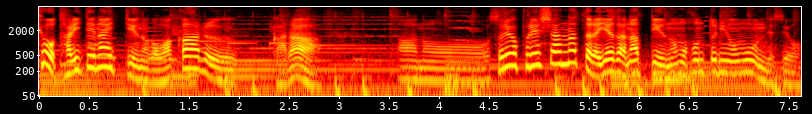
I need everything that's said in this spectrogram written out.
今日足りてないっていうのが分かるからあのそれがプレッシャーになったら嫌だなっていうのも本当に思うんですよ。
